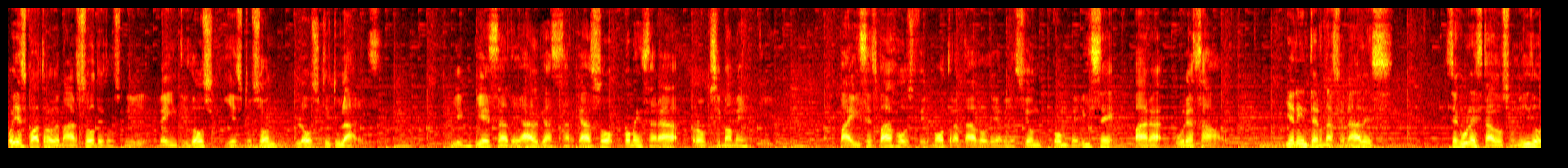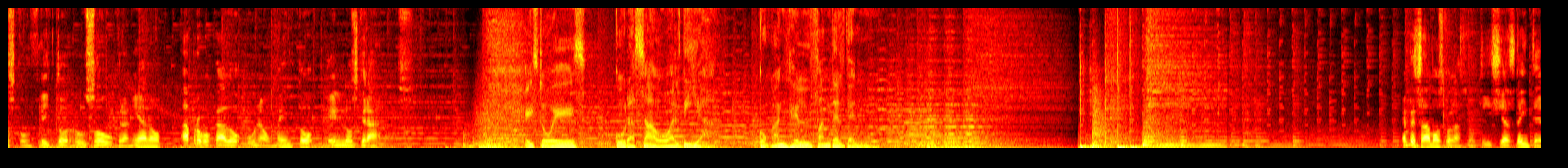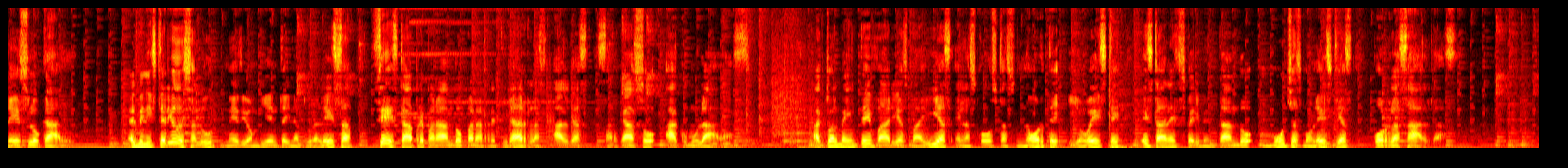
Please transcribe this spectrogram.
Hoy es 4 de marzo de 2022 y estos son los titulares. Limpieza de algas sargazo comenzará próximamente. Países Bajos firmó tratado de aviación con Belice para Curazao. Y en internacionales, según Estados Unidos, conflicto ruso-ucraniano ha provocado un aumento en los granos. Esto es Curazao al día con Ángel Van Delden. Empezamos con las noticias de interés local. El Ministerio de Salud, Medio Ambiente y Naturaleza se está preparando para retirar las algas sargazo acumuladas. Actualmente varias bahías en las costas norte y oeste están experimentando muchas molestias por las algas.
